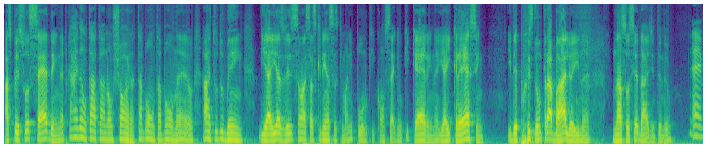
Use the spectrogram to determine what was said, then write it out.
as pessoas cedem, né? Porque, ai, ah, não, tá, tá, não chora, tá bom, tá bom, né? Ah, tudo bem. E aí, às vezes, são essas crianças que manipulam, que conseguem o que querem, né? E aí crescem e depois dão trabalho aí, né? Na sociedade, entendeu? É,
